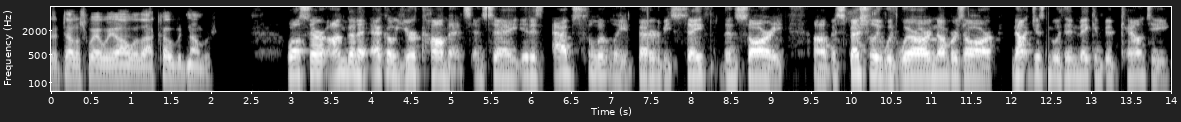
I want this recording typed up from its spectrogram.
to tell us where we are with our COVID numbers. Well, sir, I'm going to echo your comments and say it is absolutely better to be safe than sorry, um, especially with where our numbers are, not just within Macon-Bibb County,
